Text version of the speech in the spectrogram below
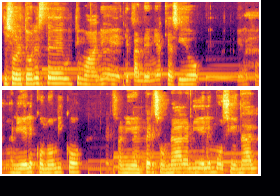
Y sobre todo en este último año de, pandemia que ha sido a nivel económico, a nivel personal, a nivel emocional,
